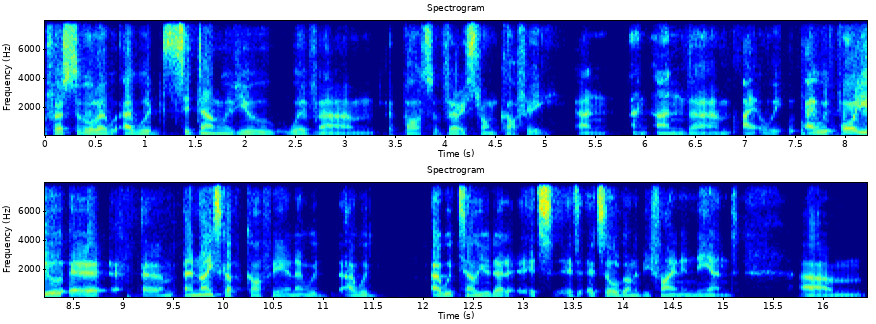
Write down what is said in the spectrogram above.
First of all, I, w- I would sit down with you with um, a pot of very strong coffee, and and, and um, I we, I would pour you a, um, a nice cup of coffee, and I would I would I would tell you that it's it's, it's all going to be fine in the end. Um,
